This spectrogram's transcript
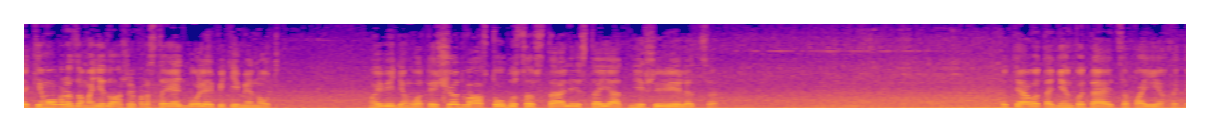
Таким образом, они должны простоять более 5 минут. Мы видим, вот еще два автобуса встали, стоят, не шевелятся. Хотя вот один пытается поехать.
